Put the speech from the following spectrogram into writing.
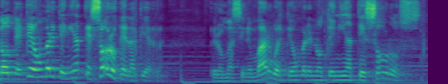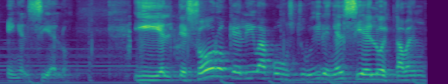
Note, este hombre tenía tesoros en la tierra, pero más sin embargo este hombre no tenía tesoros en el cielo. Y el tesoro que él iba a construir en el cielo estaba en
